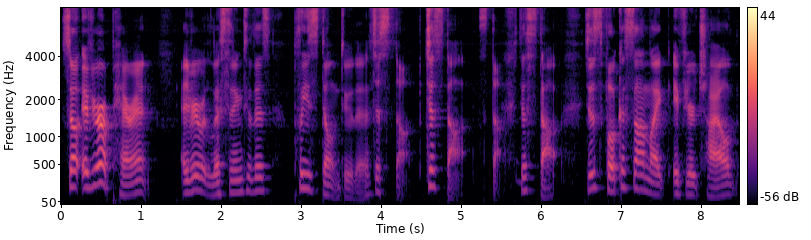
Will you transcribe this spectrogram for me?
So if you're a parent, and if you're listening to this, please don't do this. Just stop. just stop. Stop. Just stop. Just focus on like if your child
